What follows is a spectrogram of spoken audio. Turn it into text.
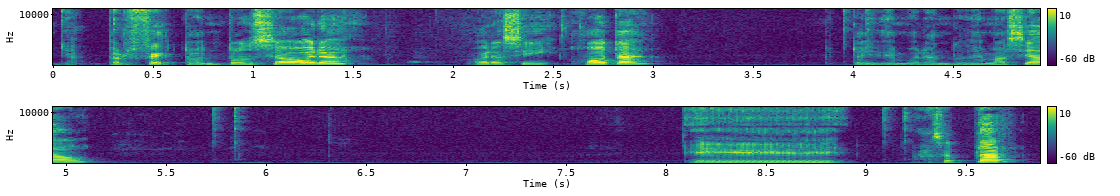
Ya, perfecto. Entonces ahora, ahora sí, J, estoy demorando demasiado. Eh, aceptar.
